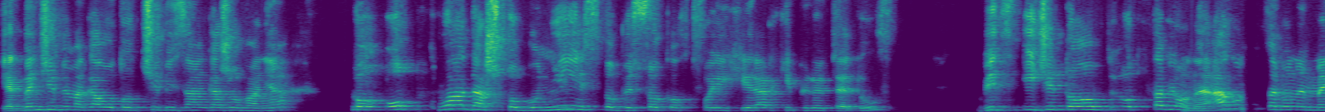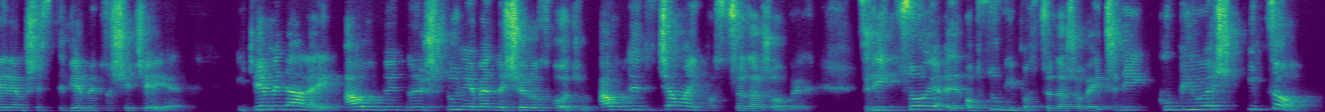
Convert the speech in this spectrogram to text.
Jak będzie wymagało to od ciebie zaangażowania, to odkładasz to, bo nie jest to wysoko w twojej hierarchii priorytetów, więc idzie to odstawione. A odstawionym mailem wszyscy wiemy, co się dzieje. Idziemy dalej. Audyt, no już tu nie będę się rozwodził. Audyt działań posprzedażowych, czyli co, obsługi posprzedażowej, czyli kupiłeś i co?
